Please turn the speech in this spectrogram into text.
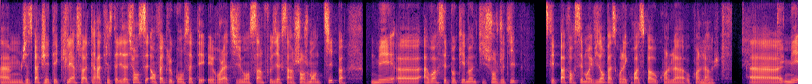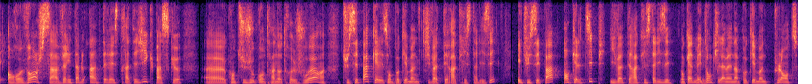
Euh, J'espère que j'ai été clair sur la terracristallisation. C'est- En fait, le concept est, est relativement simple. Il faut dire que c'est un changement de type, mais euh, avoir ces Pokémon qui changent de type, c'est pas forcément évident parce qu'on les croise pas au coin de la, au coin de la Mm. rue. Euh, Et- mais en revanche, ça a un véritable intérêt stratégique parce que euh, quand tu joues contre un autre joueur, tu sais pas quel est son Pokémon qui va terra cristalliser et tu sais pas en quel type il va terra cristalliser. Donc admettons qu'il amène un Pokémon plante.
